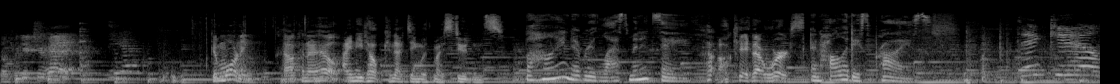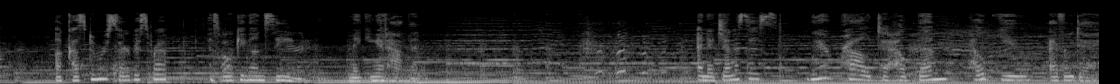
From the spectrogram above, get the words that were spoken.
Don't forget your hat. See ya. Good morning. How can I help? I need help connecting with my students. Behind every last minute save okay, that works. and holiday surprise, Thank you. a customer service rep is working unseen, making it happen. And at Genesis, we're proud to help them help you every day.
